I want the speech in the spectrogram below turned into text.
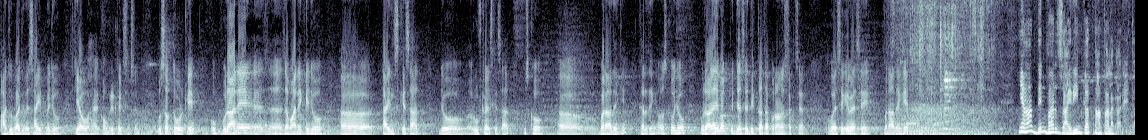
آجو بازو میں سائڈ میں جو کیا ہوا ہے کانکریٹ کا ایکسٹینشن وہ سب توڑ کے، وہ پرانے زمانے کے جو ٹائلز کے ساتھ، جو روف ٹائلز کے ساتھ اس کو بنا دیں گے، کر دیں گے، اور اس کو جو پرانے وقت جیسے دکھتا تھا پرانا اسٹرکچر ویسے کے ویسے بنا دیں گے۔ یہاں دن بھر زائرین کا تانتا لگا رہتا ہے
